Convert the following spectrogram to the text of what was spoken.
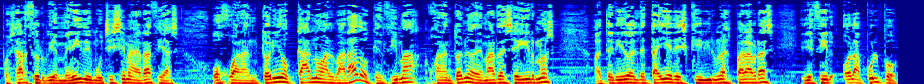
Pues Arthur, bienvenido y muchísimas gracias. O Juan Antonio Cano Alvarado, que encima Juan Antonio, además de seguirnos, ha tenido el detalle de escribir unas palabras y decir, hola pulpo,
